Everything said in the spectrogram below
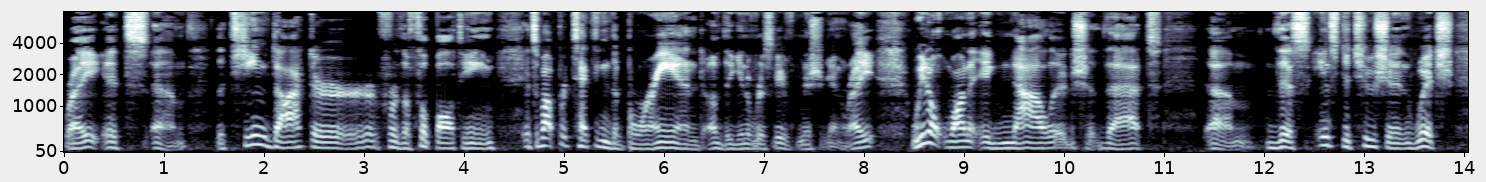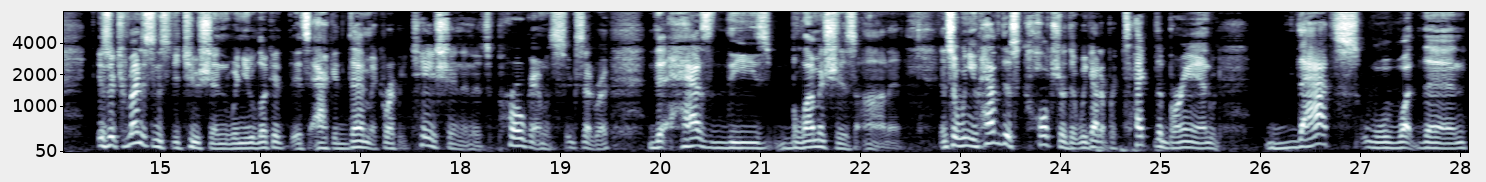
right? It's, um, the team doctor for the football team. It's about protecting the brand of the University of Michigan, right? We don't want to acknowledge that, um, this institution, which is a tremendous institution when you look at its academic reputation and its programs, et cetera, that has these blemishes on it. And so when you have this culture that we got to protect the brand, that's what then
